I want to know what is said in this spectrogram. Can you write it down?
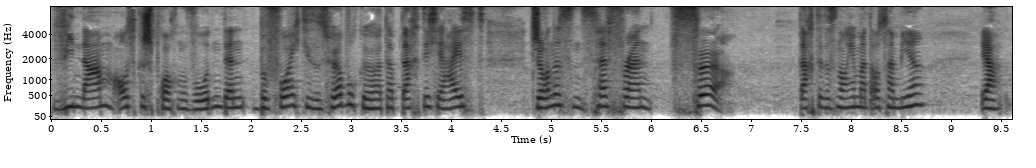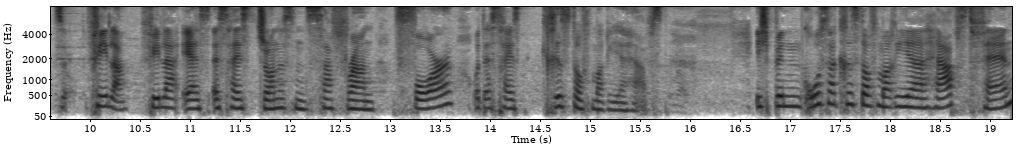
wie Namen ausgesprochen wurden. Denn bevor ich dieses Hörbuch gehört habe, dachte ich, er heißt Jonathan Safran Foer. Dachte das noch jemand außer mir? Ja, Fehler, Fehler. Er ist, es heißt Jonathan Safran Foer und es heißt Christoph Maria Herbst. Ich bin großer Christoph Maria Herbst-Fan.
